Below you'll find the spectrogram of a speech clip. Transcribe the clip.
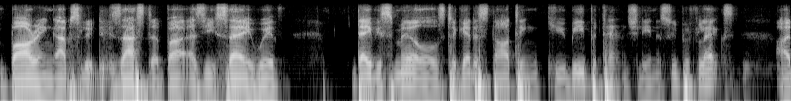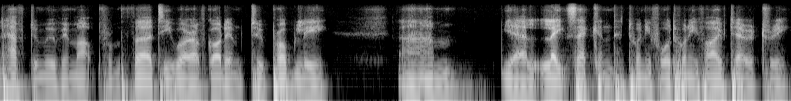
barring absolute disaster. But as you say, with Davis Mills to get a starting QB potentially in a super flex, I'd have to move him up from 30, where I've got him, to probably, um, yeah, late second, 24 25 territory,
